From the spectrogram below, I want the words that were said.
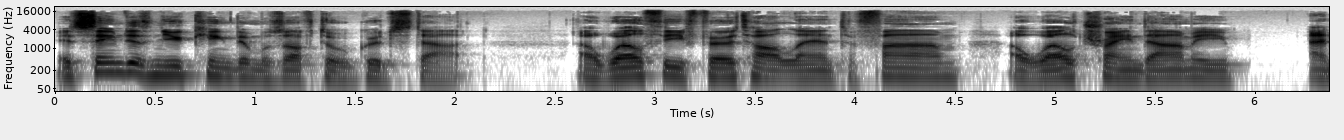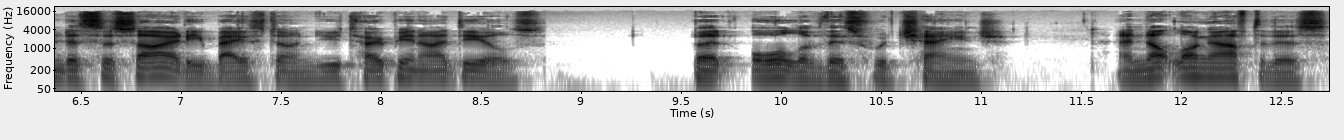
It seemed his new kingdom was off to a good start a wealthy, fertile land to farm, a well trained army, and a society based on utopian ideals. But all of this would change. And not long after this,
